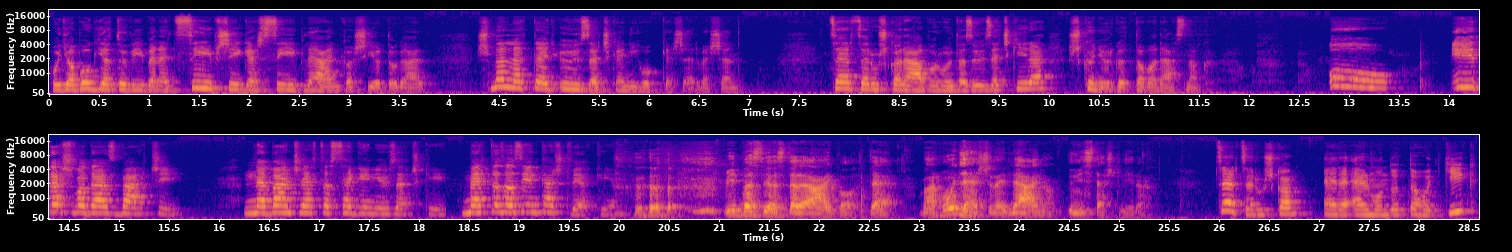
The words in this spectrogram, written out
hogy a bogja tövében egy szépséges, szép leányka sírdogál, s mellette egy őzecske nyihog keservesen. Cerceruska ráborult az őzecskére, s könyörgött a vadásznak. Ó, édes vadász bácsi, ne bánts ezt a szegény őzecskét, mert ez az én testvérkém. Mit beszélsz te, leányka? Te! Már hogy lehessen egy leánynak ősztestvére? Cerceruska erre elmondotta, hogy kik,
